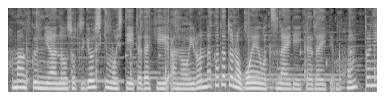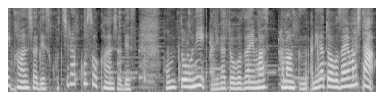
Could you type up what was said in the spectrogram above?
ハマン君にあの卒業式もしていただき、あのいろんな方とのご縁をつないでいただいて、も本当に感謝です。こちらこそ感謝です。本当にありがとうございます。ハマン君ありがとうございました。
